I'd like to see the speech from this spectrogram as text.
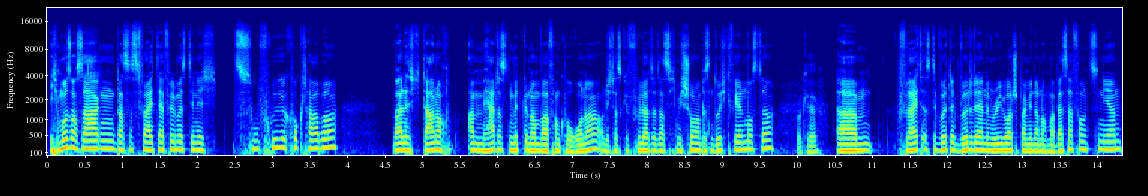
ich muss auch sagen, dass es vielleicht der Film ist, den ich zu früh geguckt habe, weil ich da noch am härtesten mitgenommen war von Corona und ich das Gefühl hatte, dass ich mich schon noch ein bisschen durchquälen musste. Okay. Ähm, vielleicht ist, würde, würde der in einem Rewatch bei mir dann nochmal besser funktionieren.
